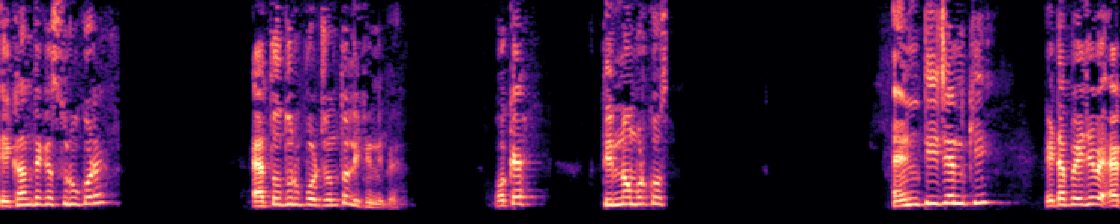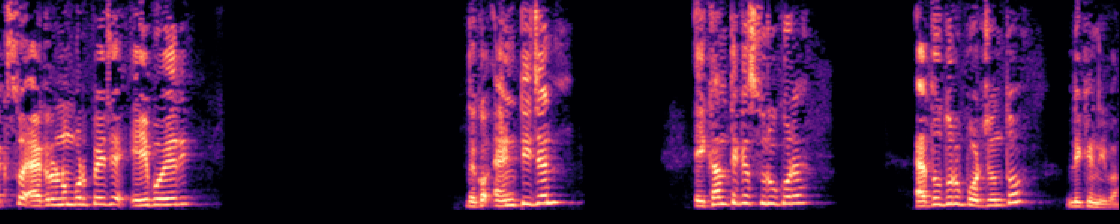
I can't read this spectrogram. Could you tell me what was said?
এখান থেকে শুরু করে এত দূর পর্যন্ত লিখে নিবে। ওকে? তিন নম্বর কোশ্চেন অ্যান্টিজেন কি? এটা পেয়ে যাবে একশো এগারো নম্বর পেজে এই বইয়েরই। দেখো অ্যান্টিজেন এখান থেকে শুরু করে এত দূর পর্যন্ত লিখে নিবা।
